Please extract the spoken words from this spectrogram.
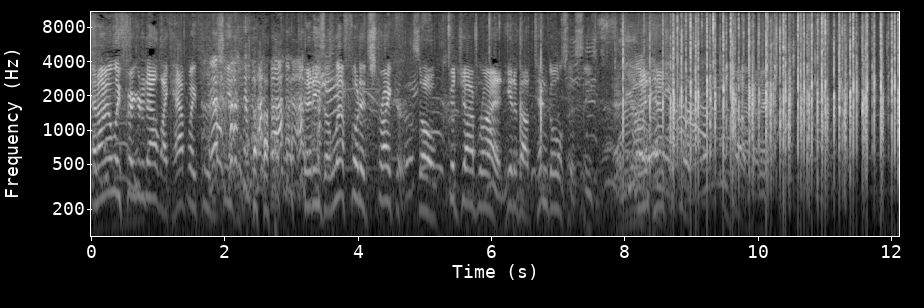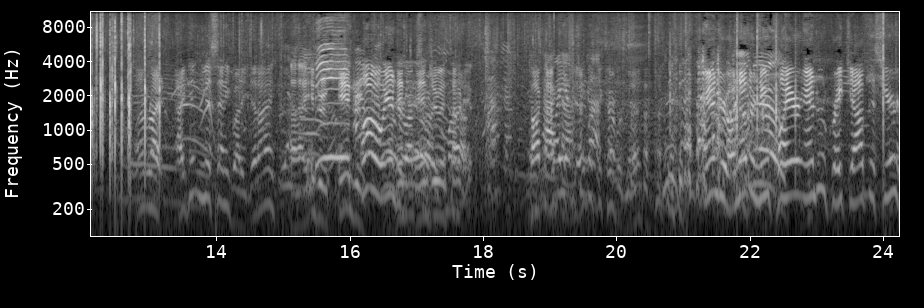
and I only figured it out like halfway through the season. that he's a left-footed striker. So good job, Ryan. He had about 10 goals this season. Fantastic work. Good job, buddy. All right. I didn't miss anybody, did I? Uh, Andrew, Andrew. Oh, Andrew. I'm sorry. Andrew and Tucker. Up. Tucker, I got you. I got you covered, man. Andrew, another new player. Andrew, great job this year.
